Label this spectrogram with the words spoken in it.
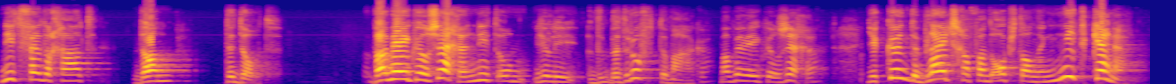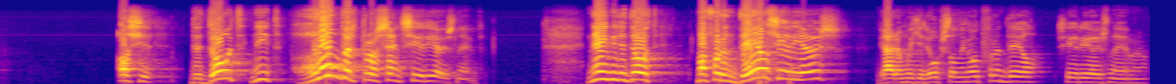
niet verder gaat dan de dood. Waarmee ik wil zeggen, niet om jullie bedroefd te maken, maar waarmee ik wil zeggen, je kunt de blijdschap van de opstanding niet kennen als je de dood niet 100% serieus neemt. Neem je de dood maar voor een deel serieus, ja dan moet je de opstanding ook voor een deel serieus nemen.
